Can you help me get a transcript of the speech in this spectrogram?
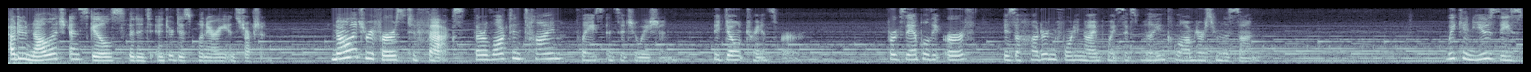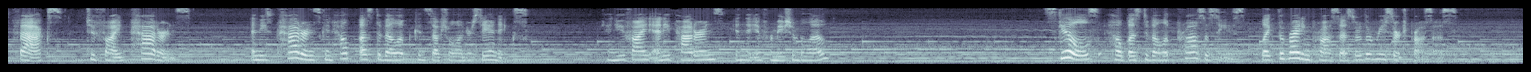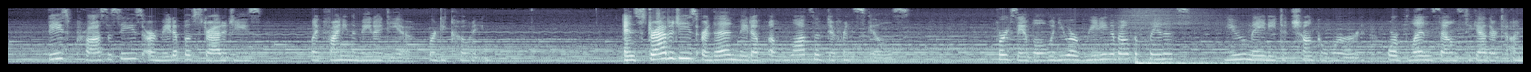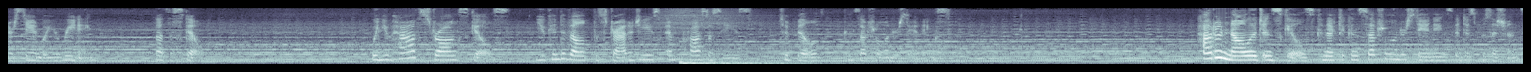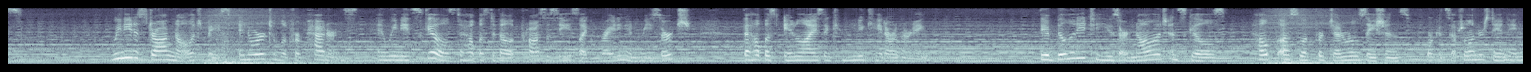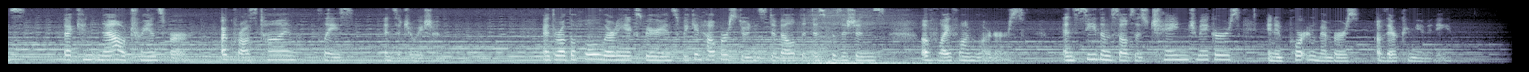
How do knowledge and skills fit into interdisciplinary instruction? Knowledge refers to facts that are locked in time, place, and situation. They don't transfer. For example, the Earth is 149.6 million kilometers from the Sun. We can use these facts to find patterns, and these patterns can help us develop conceptual understandings. Can you find any patterns in the information below? Skills help us develop processes, like the writing process or the research process. These processes are made up of strategies like finding the main idea or decoding. And strategies are then made up of lots of different skills. For example, when you are reading about the planets, you may need to chunk a word or blend sounds together to understand what you're reading. That's a skill. When you have strong skills, you can develop the strategies and processes to build conceptual understandings. How do knowledge and skills connect to conceptual understandings and dispositions? We need a strong knowledge base in order to look for patterns, and we need skills to help us develop processes like writing and research that help us analyze and communicate our learning. The ability to use our knowledge and skills help us look for generalizations or conceptual understandings that can now transfer across time, place, and situation. And throughout the whole learning experience, we can help our students develop the dispositions of lifelong learners and see themselves as change makers and important members of their community.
